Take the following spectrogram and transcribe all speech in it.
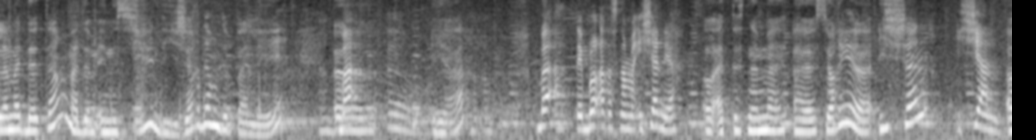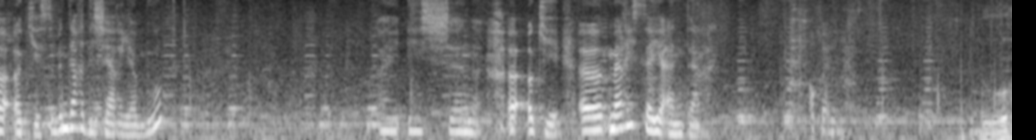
Selamat datang, Madame et Monsieur di Jardin de Palais. Mbak, Eh, ya, Mbak, table atas nama Isyan ya. oh, atas nama, eh, sorry, eh, Ishan. Isyan. Oh, Oke, sebentar dicari ya, Bu. Eh, Ishan. Eh, Oke, eh, mari saya antar. Oke. Duh.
